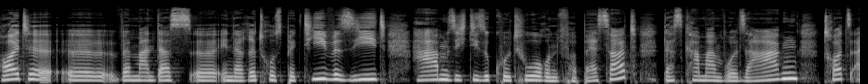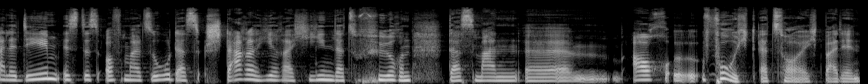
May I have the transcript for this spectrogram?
Heute, äh, wenn man das äh, in der Retrospektive sieht, haben sich diese Kulturen verbessert. Das kann man wohl sagen. Trotz alledem Problem ist es oftmals so, dass starre Hierarchien dazu führen, dass man ähm, auch äh, Furcht erzeugt bei den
